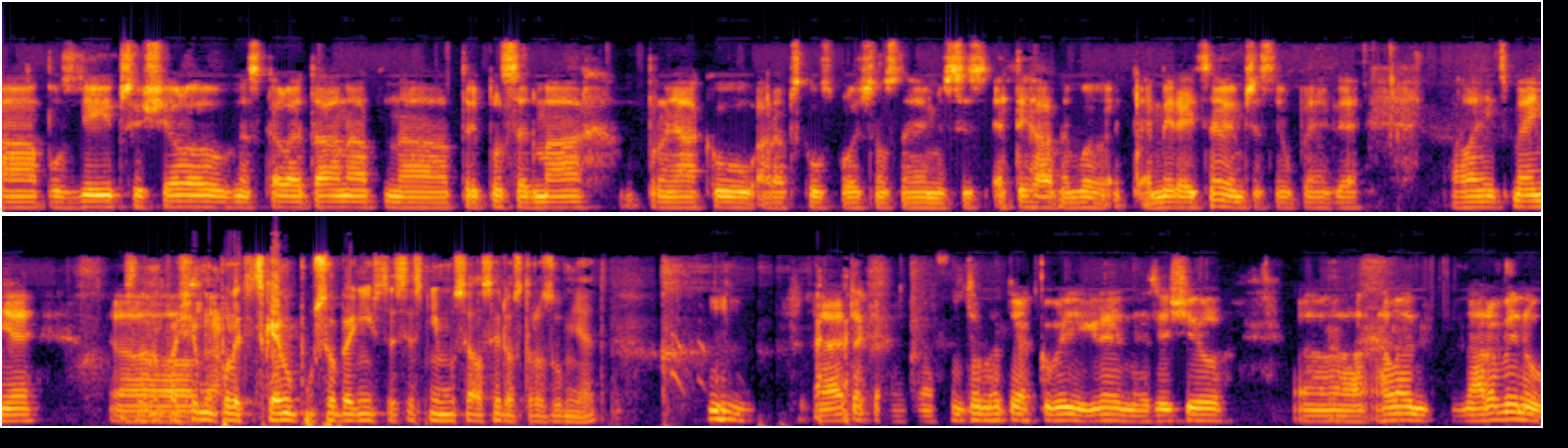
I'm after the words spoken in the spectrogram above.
a později přešel dneska létá na, na triple sedmách pro nějakou arabskou společnost, nevím, jestli Etihad nebo Emirates, nevím přesně úplně kde, ale nicméně Vzhledem k vašemu politickému působení jste si s ním musel asi dost rozumět. ne, tak já jsem tohle to jakoby nikdy neřešil. Uh, hele, na rovinu,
